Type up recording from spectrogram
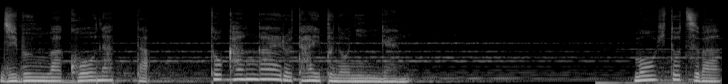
自分はこうなったと考えるタイプの人間。もう一つは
